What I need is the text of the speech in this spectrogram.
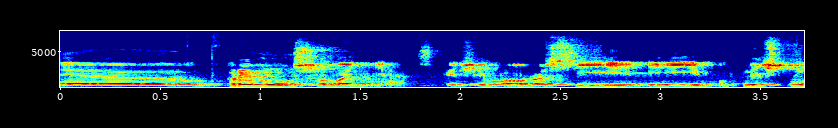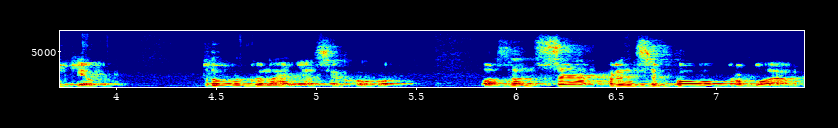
е, примушування, скажімо, Росії і її публічників до виконання цих угод. Власне, це принципова проблема.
